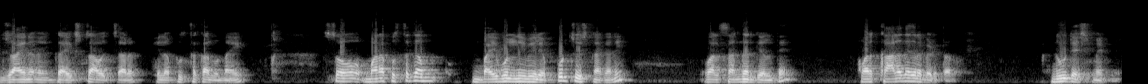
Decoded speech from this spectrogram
జాయిన్ ఇంకా ఎక్స్ట్రా వచ్చారు. వీళ్ళ పుస్తకాలు ఉన్నాయి. సో మన పుస్తకం బైబుల్ని వీళ్ళు ఎప్పుడు చూసినా కానీ వాళ్ళ సంఘానికి వెళ్తే వాళ్ళ కాళ్ళ దగ్గర పెడతారు. న్యూ టెస్ట్మెంట్ని.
